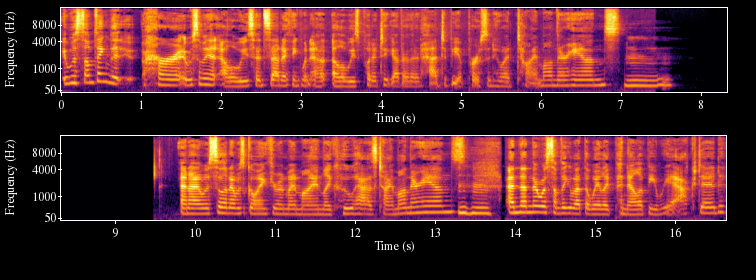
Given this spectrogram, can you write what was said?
it was something that her, it was something that Eloise had said. I think when E- Eloise put it together, that it had to be a person who had time on their hands. Mm. And I was so then I was going through in my mind like who has time on their hands. Mm-hmm. And then there was something about the way like Penelope reacted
